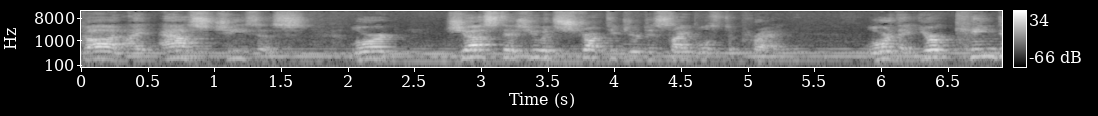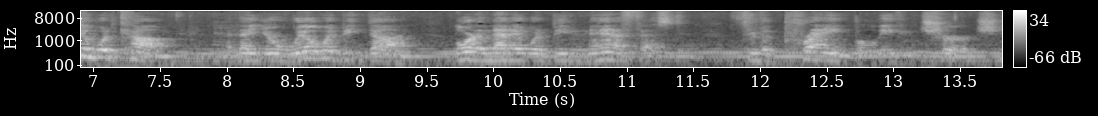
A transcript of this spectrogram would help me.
God, I ask Jesus, Lord, just as you instructed your disciples to pray, Lord, that your kingdom would come and that your will would be done, Lord, and that it would be manifested through the praying, believing church.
